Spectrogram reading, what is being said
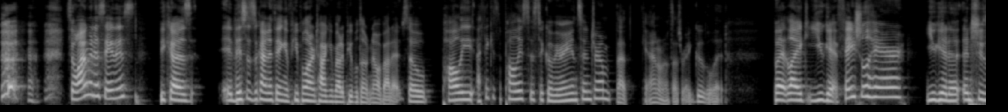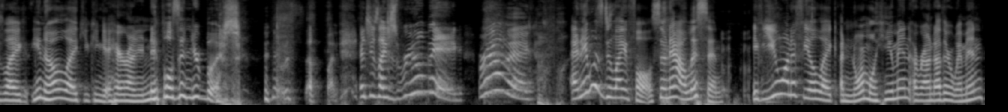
so I'm going to say this because this is the kind of thing if people aren't talking about it, people don't know about it. So poly, I think it's a polycystic ovarian syndrome. That I don't know if that's right. Google it. But like you get facial hair, you get a, and she's like, you know, like you can get hair on your nipples and your bush. and it was so funny. And she's like, just real big, real big. Oh and it was delightful. So now listen, if you want to feel like a normal human around other women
